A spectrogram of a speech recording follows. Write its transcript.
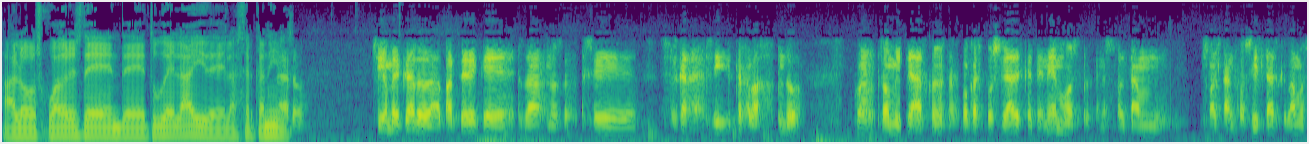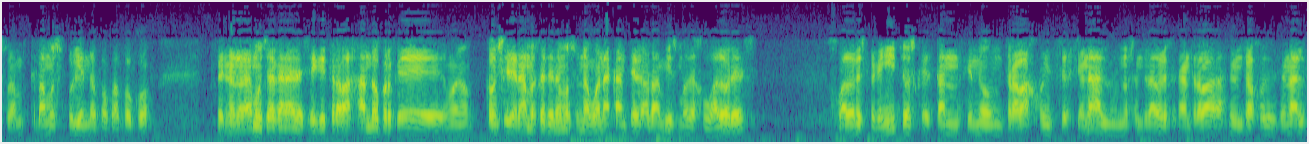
a los jugadores de, de Tudela y de las cercanías. Claro. Sí, hombre, claro, aparte de que nos da, esas seguir trabajando con nuestra humildad, con nuestras pocas posibilidades que tenemos, porque nos faltan, faltan cositas que vamos, que vamos puliendo poco a poco, pero nos da muchas ganas de seguir trabajando porque, bueno, consideramos que tenemos una buena cantera ahora mismo de jugadores, jugadores pequeñitos que están haciendo un trabajo excepcional, unos entrenadores que están haciendo un trabajo excepcional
